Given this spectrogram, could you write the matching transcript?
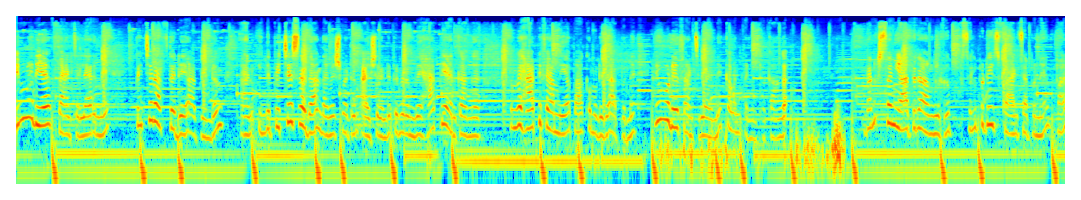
இவங்களுடைய ஃபேன்ஸ் எல்லாருமே பிக்சர் ஆஃப் த டே அப்படின்றும் அண்ட் இந்த பிக்சர்ஸில் தான் தனுஷ் மற்றும் ஐஸ்வர் ரெண்டு பேருமே ரொம்பவே ஹாப்பியாக இருக்காங்க. ரொம்ப ஹாப்பி ஃபேமிலியாக பார்க்க முடியுது அப்படின்னு இவங்களுடைய ஃபேன்ஸ் எல்லாருமே கமெண்ட் பண்ணிட்டு இருக்காங்க. தனுஷ் சன் யாத்திரை அவங்களுக்கு செலிபிரிட்டிஸ் ஃபேன்ஸ் அப்படின்னு பல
